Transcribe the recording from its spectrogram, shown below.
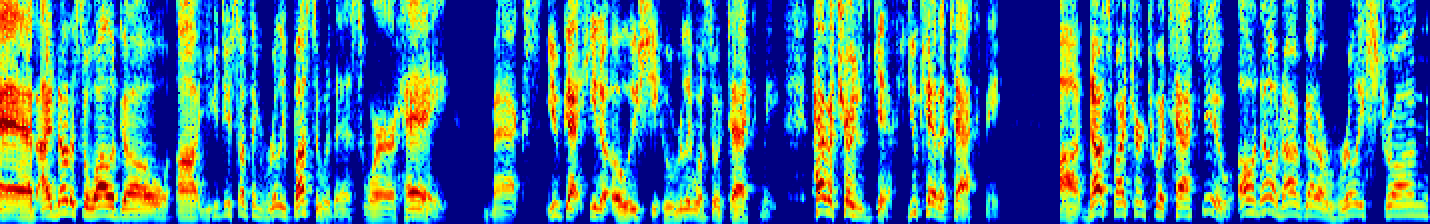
And I noticed a while ago, uh, you could do something really busted with this. Where hey, Max, you've got Hida O-Ushi who really wants to attack me. Have a treasured gift. You can't attack me. Uh, now it's my turn to attack you. Oh no, now I've got a really strong.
